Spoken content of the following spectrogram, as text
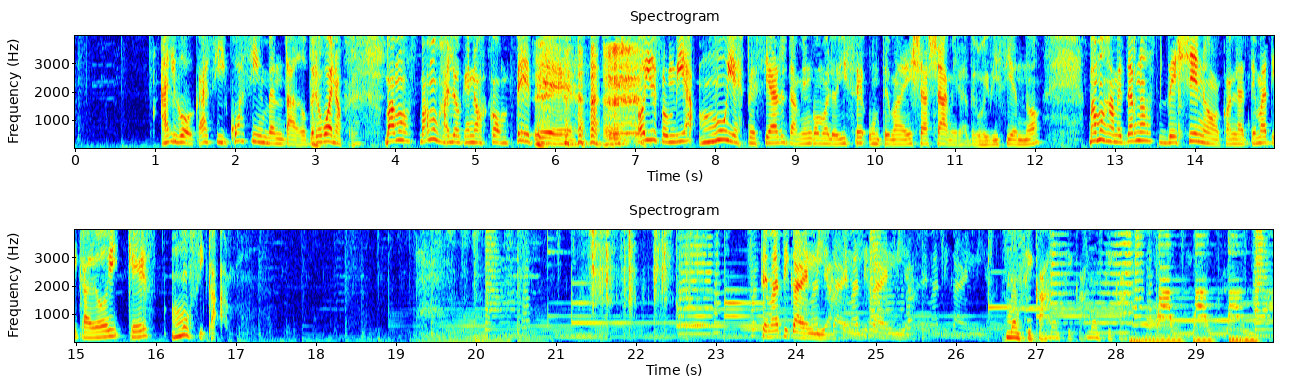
algo casi, casi inventado. Pero bueno, vamos, vamos a lo que nos compete. Hoy es un día muy especial, también como lo dice un tema de ella, ya mira, te voy diciendo. Vamos a meternos de lleno con la temática de hoy, que es música. Temática del día. Temática del día. Música. Música. Música.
